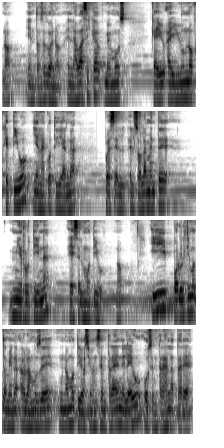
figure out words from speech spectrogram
¿no? Y entonces, bueno, en la básica vemos que hay, un objetivo y en la cotidiana, pues el, solamente mi rutina es el motivo, ¿no? Y por último también hablamos de una motivación centrada en el ego o centrada en la tarea,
